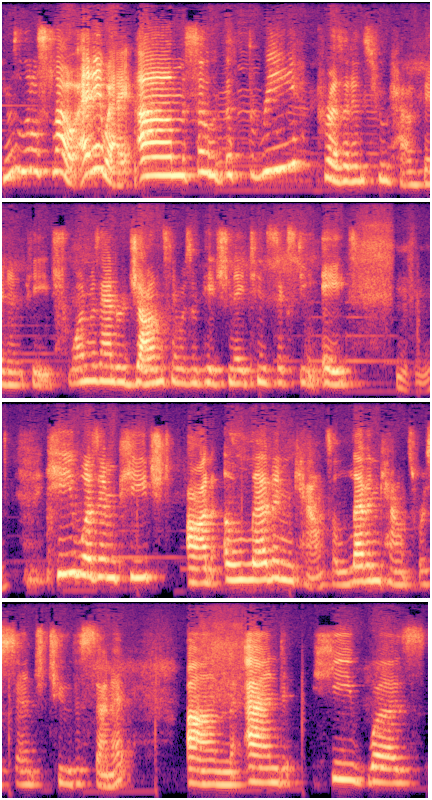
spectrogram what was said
he was a little slow. Anyway, um, so the three presidents who have been impeached, one was Andrew Johnson, who was impeached in 1868. Mhm. He was impeached on 11 counts. 11 counts were sent to the Senate. Um, and he was,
